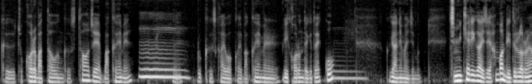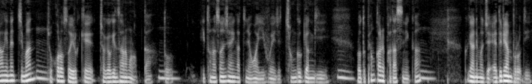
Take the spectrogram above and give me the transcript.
그 조커를 맡아온 그 스타워즈의 마크 해밀, 음. 루크 스카이워커의 마크 해밀이 거론되기도 했고 음. 그게 아니면 이제 뭐 짐 캐리가 이제 한 번 리들러를 하긴 했지만 음. 조커로서 이렇게 적격인 사람은 없다. 음. 또 이터널 선샤인 같은 영화 이후에 이제 정극 연기로도 음. 평가를 받았으니까 음. 그게 아니면 이제 에드리안 브로디.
